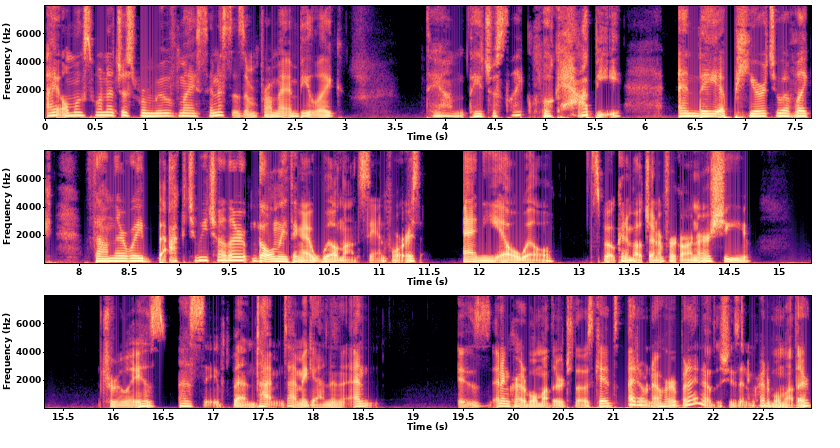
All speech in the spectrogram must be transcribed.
I almost want to just remove my cynicism from it and be like, damn, they just like look happy and they appear to have like found their way back to each other. The only thing I will not stand for is any ill will spoken about Jennifer Garner. She truly has has saved Ben time and time again and, and is an incredible mother to those kids. I don't know her, but I know that she's an incredible mother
